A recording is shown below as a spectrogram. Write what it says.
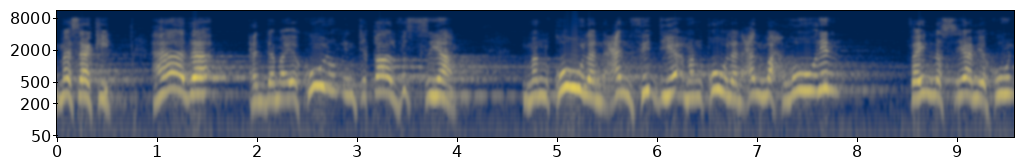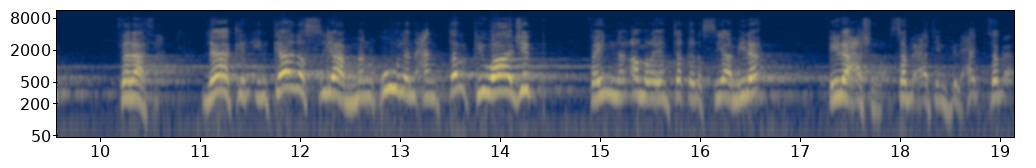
مساكين. هذا عندما يكون الانتقال في الصيام منقولا عن فدية منقولا عن محظور فإن الصيام يكون ثلاثة. لكن إن كان الصيام منقولا عن ترك واجب فإن الأمر ينتقل الصيام إلى إلى عشرة سبعة في الحج سبعة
